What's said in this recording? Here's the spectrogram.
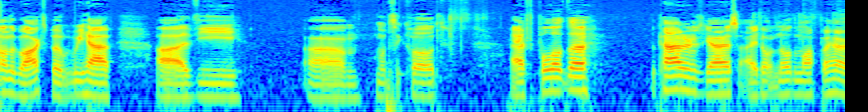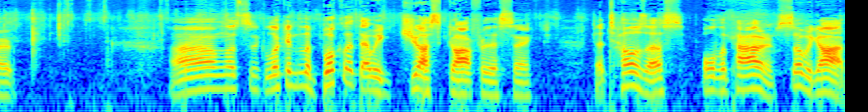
on the box, but we have uh, the um, what's it called? I have to pull out the the patterns, guys. I don't know them off by heart. Um, let's look into the booklet that we just got for this thing that tells us all the patterns. So we got,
